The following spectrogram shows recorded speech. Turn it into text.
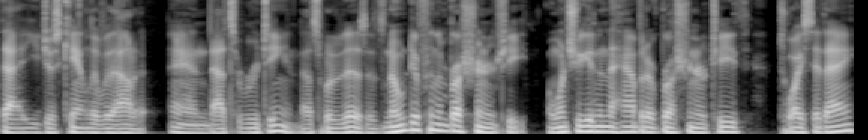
that you just can't live without it. And that's a routine. That's what it is. It's no different than brushing your teeth. And once you get in the habit of brushing your teeth twice a day,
